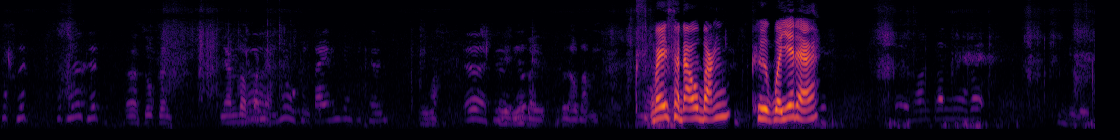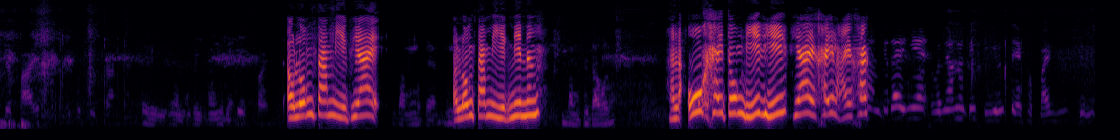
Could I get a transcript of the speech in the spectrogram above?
ทุกคืดทุกมือคืดเออสู้กันยันรอบก่อนเนี่ยยู่ขึ้นไปมันยังสิถึงเออคือเห็น ใบสะเดาบังถือกบ่เยะแดนอนกันอยู่ไว้เอาลงตามอีกพี่ไอ้เอาลงตามอีกนิดนึงบังคือะหันลโอ้ใครตรงดีดีพี่ไอ้ไข่หลายคัก ก็ได้แง่วันนั้นมันจะสีมันแตกเข้าไปเดี๋ยวที่มัน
